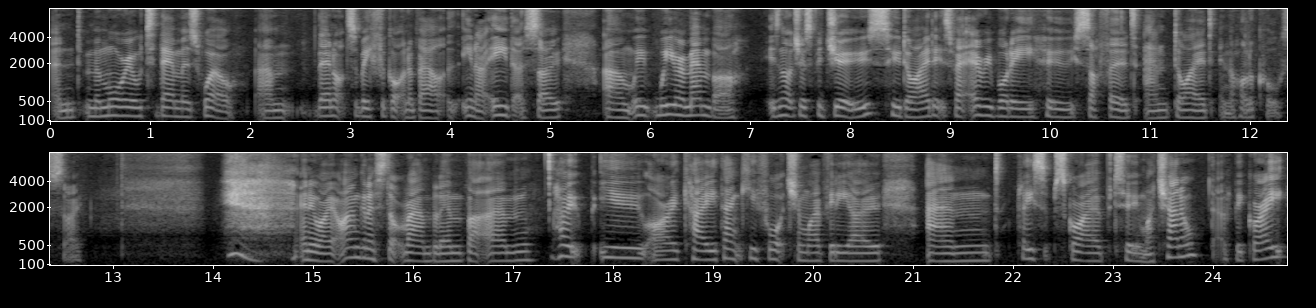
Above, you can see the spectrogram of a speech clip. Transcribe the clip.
and memorial to them as well. Um, they're not to be forgotten about, you know, either. So um, we, we remember it's not just for Jews who died, it's for everybody who suffered and died in the Holocaust. So anyway i'm going to stop rambling but um hope you are okay. Thank you for watching my video and please subscribe to my channel. That would be great.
